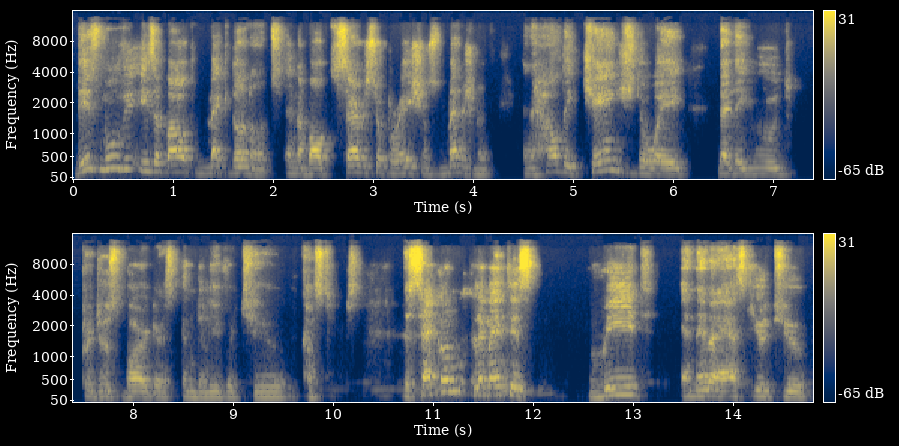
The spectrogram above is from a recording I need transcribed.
This movie is about McDonald's and about service operations management and how they changed the way that they would produce burgers and deliver to customers. The second element is read, and then I ask you to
